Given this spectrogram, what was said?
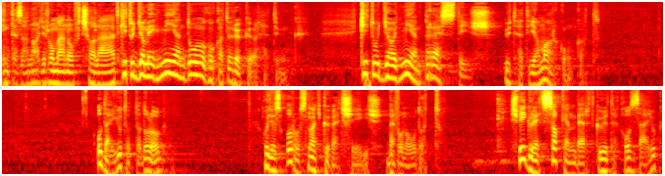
mint ez a nagy Románov család. Ki tudja még milyen dolgokat örökölhetünk. Ki tudja, hogy milyen presztis ütheti a markunkat. Odáig jutott a dolog, hogy az orosz nagykövetség is bevonódott. És végül egy szakembert küldtek hozzájuk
